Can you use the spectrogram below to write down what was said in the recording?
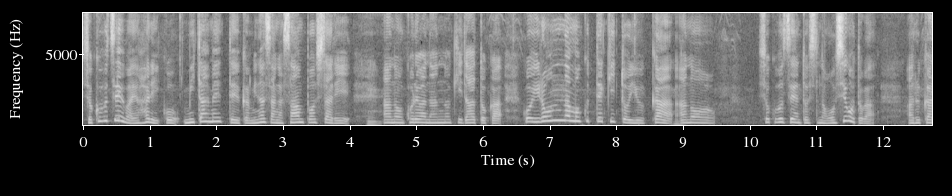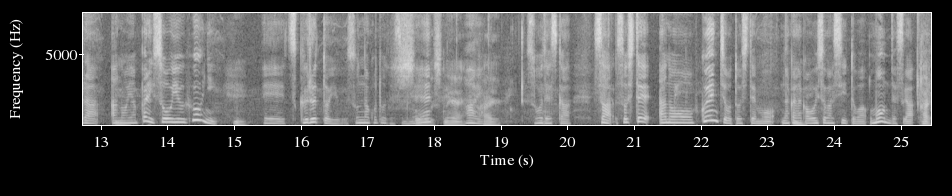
植物園はやはりこう見た目っていうか皆さんが散歩したり、うん、あのこれは何の木だとかこういろんな目的というか、うん、あの植物園としてのお仕事があるからあの、やっぱりそういうふうにえー、作るというそんなことですね。そうですね。はい。はい、そうですか。さあそしてあの副園長としてもなかなかお忙しいとは思うんですが、うんはい、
